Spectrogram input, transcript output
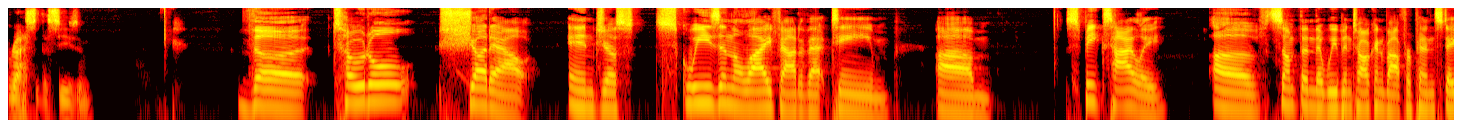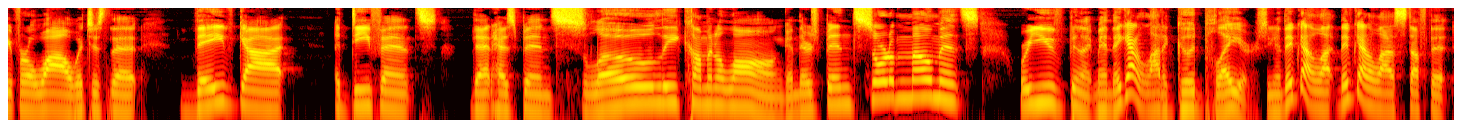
rest of the season. The total shutout and just squeezing the life out of that team um, speaks highly of something that we've been talking about for Penn State for a while, which is that they've got a defense that has been slowly coming along, and there's been sort of moments where you've been like, man, they got a lot of good players. You know, they've got a lot. They've got a lot of stuff that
